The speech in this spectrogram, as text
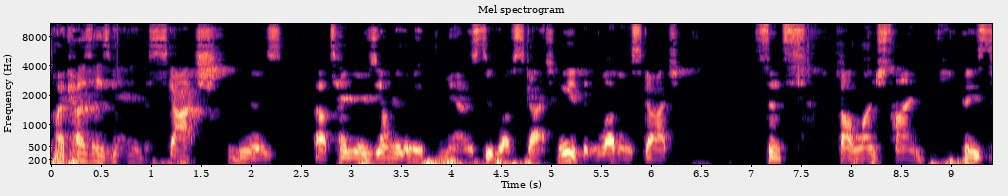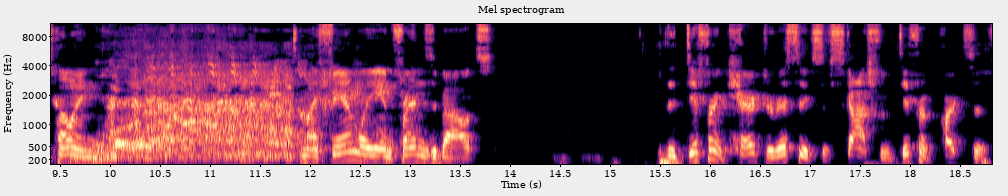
my cousin's getting into scotch. Know, he's about 10 years younger than me. Man, this dude loves scotch. We had been loving scotch since about lunchtime. And he's telling my family and friends about the different characteristics of scotch from different parts of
